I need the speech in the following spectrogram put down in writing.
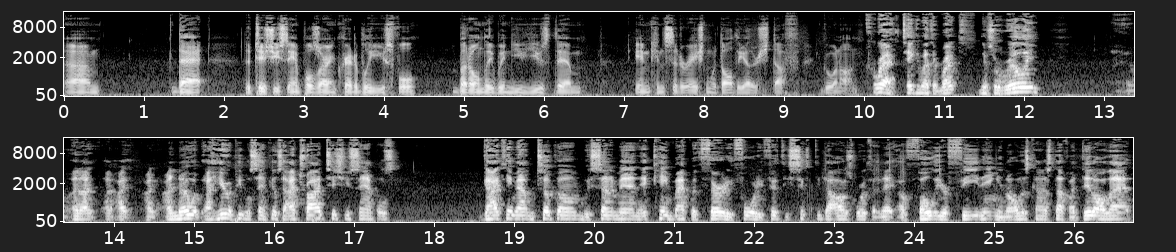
um, that the tissue samples are incredibly useful, but only when you use them in consideration with all the other stuff going on. Correct. Take about the right. There's a really, and I, I, I, I know what I hear what people saying. People say I tried tissue samples. Guy came out and took them. We sent them in. It came back with 30, 40, 50, 60 dollars worth of, of foliar feeding and all this kind of stuff. I did all that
